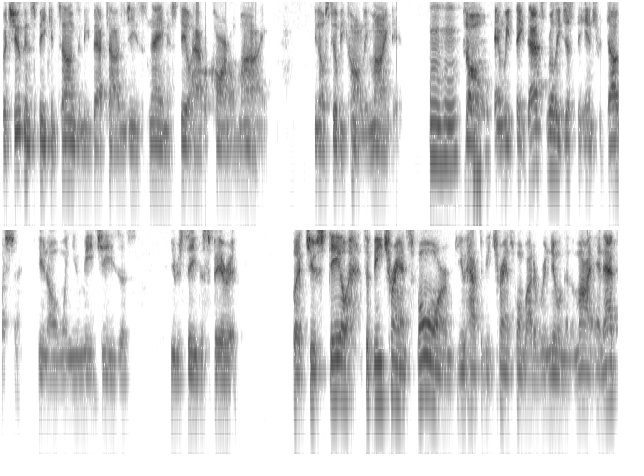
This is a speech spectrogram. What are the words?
But you can speak in tongues and be baptized in Jesus' name and still have a carnal mind, you know, still be carnally minded. Mm-hmm. So, and we think that's really just the introduction. You know, when you meet Jesus, you receive the Spirit, but you still to be transformed, you have to be transformed by the renewing of the mind. And that's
